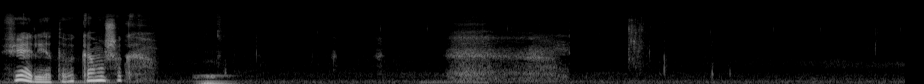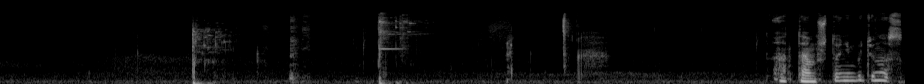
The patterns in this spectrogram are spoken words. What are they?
Фиолетовый камушек. А там что-нибудь у нас?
